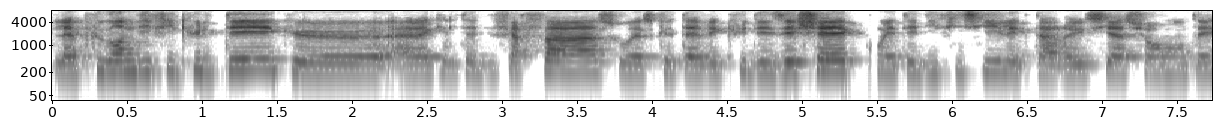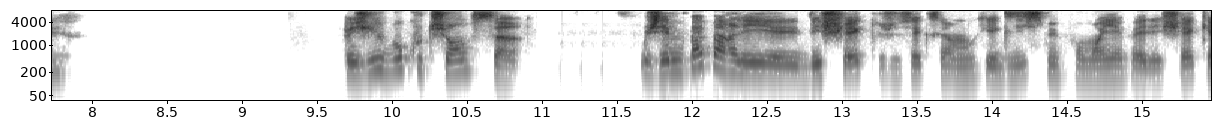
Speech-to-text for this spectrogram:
la plus grande difficulté que, à laquelle tu as dû faire face ou est-ce que tu as vécu des échecs qui ont été difficiles et que tu as réussi à surmonter? J'ai eu beaucoup de chance. J'aime pas parler d'échecs. Je sais que c'est un mot qui existe, mais pour moi, il n'y a pas d'échec.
